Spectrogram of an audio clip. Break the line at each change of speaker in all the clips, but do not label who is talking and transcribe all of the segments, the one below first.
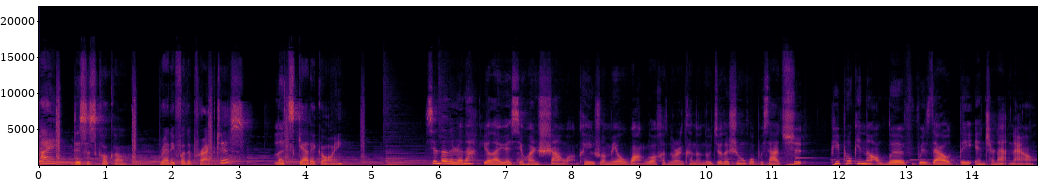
Hi, this is Coco. Ready for the practice? Let's get it going. 现在的人呢，越来越喜欢上网，可以说没有网络，很多人可能都觉得生活不下去。People cannot live without the internet now.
